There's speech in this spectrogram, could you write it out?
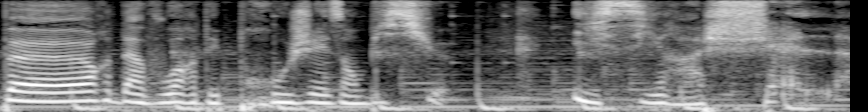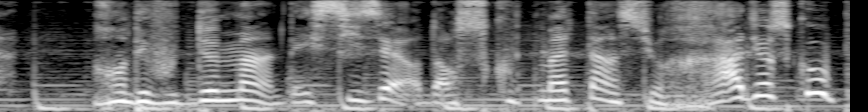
peur d'avoir des projets ambitieux. Ici Rachel. Rendez-vous demain dès 6h dans Scoop Matin sur Radio Scoop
